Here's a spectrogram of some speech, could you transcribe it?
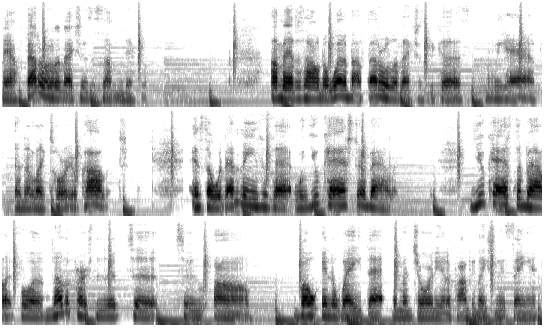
Now, federal elections is something different. I'm mad as I don't know what about federal elections because we have an electoral college. And so what that means is that when you cast your ballot, you cast a ballot for another person to to, to um, vote in the way that the majority of the population is saying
